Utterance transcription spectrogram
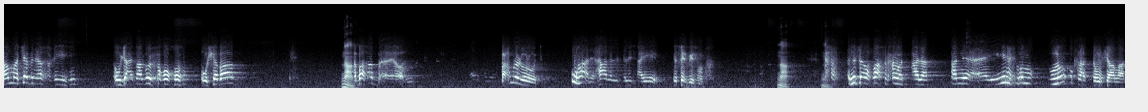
أما كيف العراقيين وقاعد يطالبون حقوقهم. وشباب. نعم. شباب بعمر الورود. وهذا هذا اللي جاي يصير بيهم نعم. نعم. نسأل الله سبحانه وتعالى ان يلهمهم من بكرتهم ان شاء الله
